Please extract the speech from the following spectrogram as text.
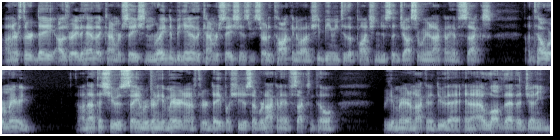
on our third date, I was ready to have that conversation. Right in the beginning of the conversation, as we started talking about it, she beat me to the punch and just said, Justin, we're not going to have sex until we're married. Uh, not that she was saying we're going to get married on our third date, but she just said, we're not going to have sex until we get married. I'm not going to do that. And I love that, that Jenny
